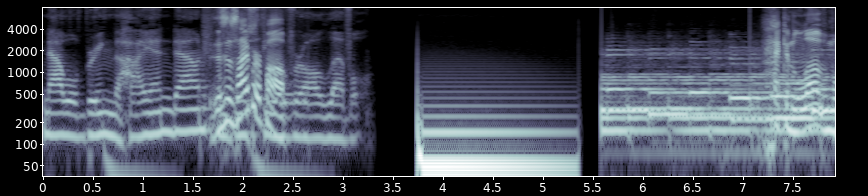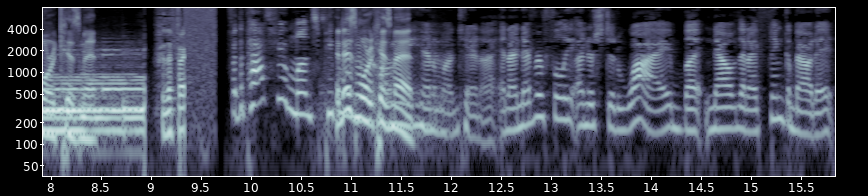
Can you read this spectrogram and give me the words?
Now we'll bring the high end down. This is hyperpop. Overall level. Heckin' love more Kismet. For the fact. For the past few months, people It is more Kismet. Hannah Montana, and I never fully understood why. But now that I think about it,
